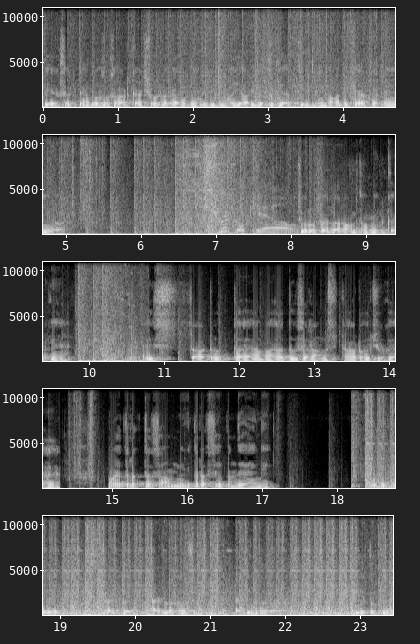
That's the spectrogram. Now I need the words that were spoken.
देख सकते हैं। दो सौ साठ का हेडशॉट लगाया वो नोक नहीं हुआ। यार ये तो है ग्रीना वाले क्या कर रहे हैं यार? चलो पहला राउंड तो हम विन कर गए स्टार्ट होता है हमारा दूसरा राउंड स्टार्ट हो चुका है। मुझे तो लगता है सामने की तरफ़ से ही बंदे आएँगे। वो देखो, एक हेड हेड लगा हेड ही नज़र आ रहा है। ये तो क्या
